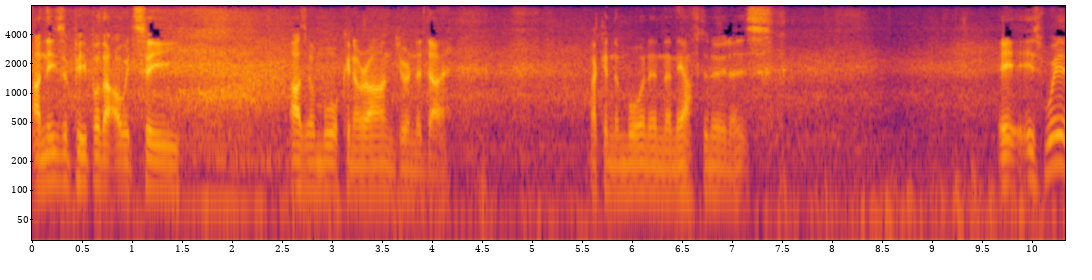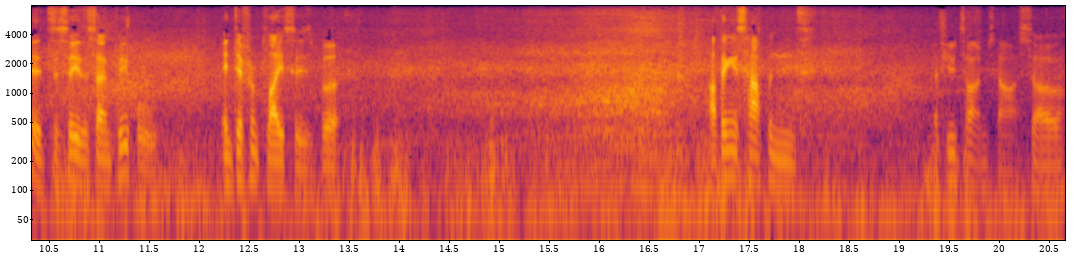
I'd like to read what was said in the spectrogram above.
And these are people that I would see as I'm walking around during the day like in the morning and the afternoon it's it, it's weird to see the same people in different places but I think it's happened a few times now so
